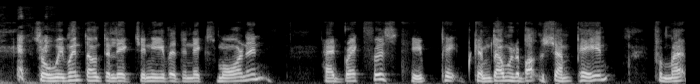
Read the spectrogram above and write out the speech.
so we went down to Lake Geneva the next morning had breakfast. He came down with a bottle of champagne from my,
